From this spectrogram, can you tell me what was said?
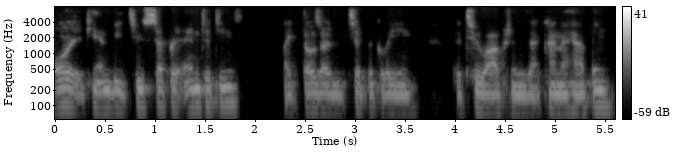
or it can be two separate entities. Like those are typically the two options that kind of happen.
